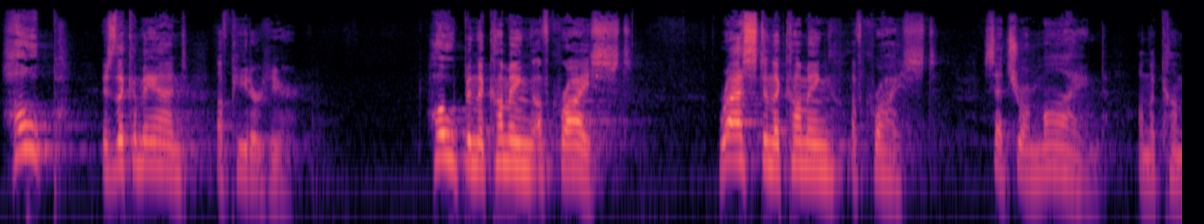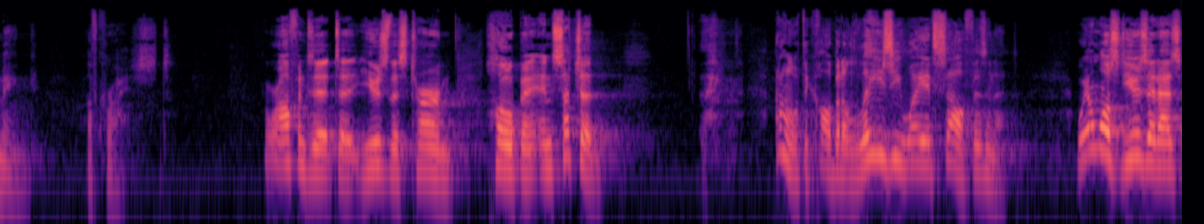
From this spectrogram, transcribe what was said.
Hope is the command of Peter here. Hope in the coming of Christ. Rest in the coming of Christ. Set your mind on the coming of Christ. We're often to, to use this term hope in, in such a, I don't know what to call it, but a lazy way itself, isn't it? We almost use it as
